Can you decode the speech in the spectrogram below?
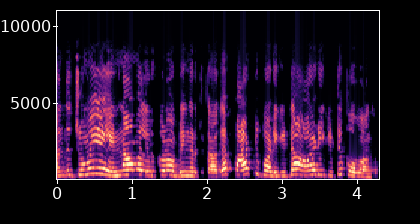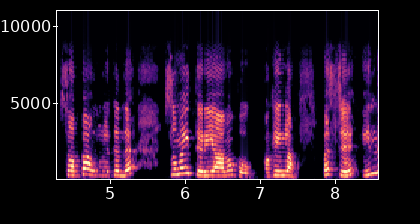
அந்த சுமையை எண்ணாமல் இருக்கணும் அப்படிங்கிறதுக்காக பாட்டு பாடிக்கிட்டு ஆடிக்கிட்டு போவாங்க. சோ அப்ப அவங்களுக்கு அந்த சுமை தெரியாம போகும். ஓகேங்களா ஃபர்ஸ்ட் இந்த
